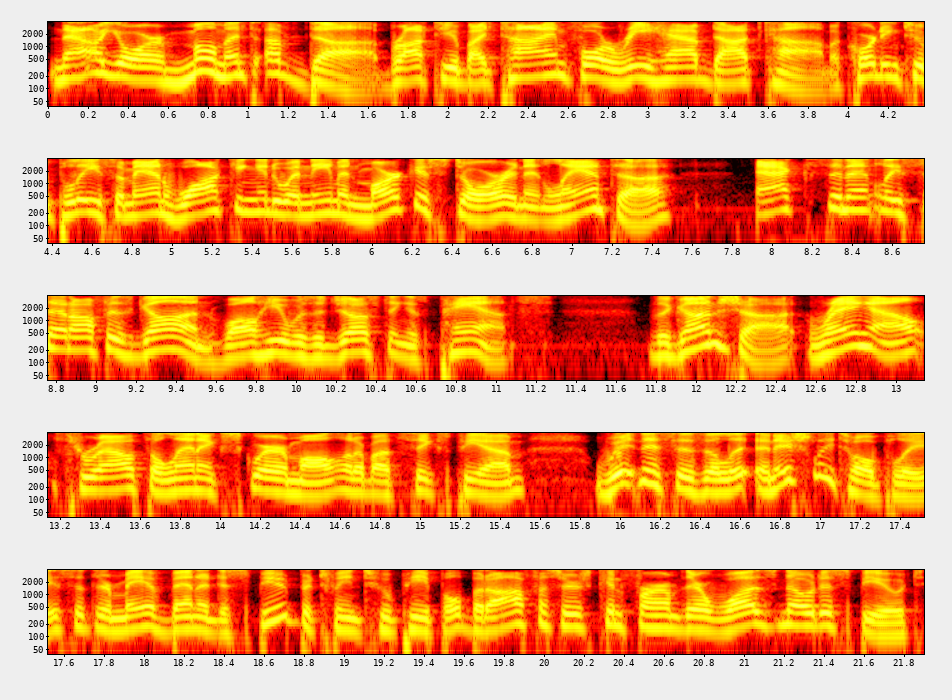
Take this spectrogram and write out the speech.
Now, your moment of duh, brought to you by TimeForRehab.com. According to police, a man walking into a Neiman Marcus store in Atlanta accidentally set off his gun while he was adjusting his pants. The gunshot rang out throughout the Lenox Square Mall at about 6 p.m. Witnesses initially told police that there may have been a dispute between two people, but officers confirmed there was no dispute.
